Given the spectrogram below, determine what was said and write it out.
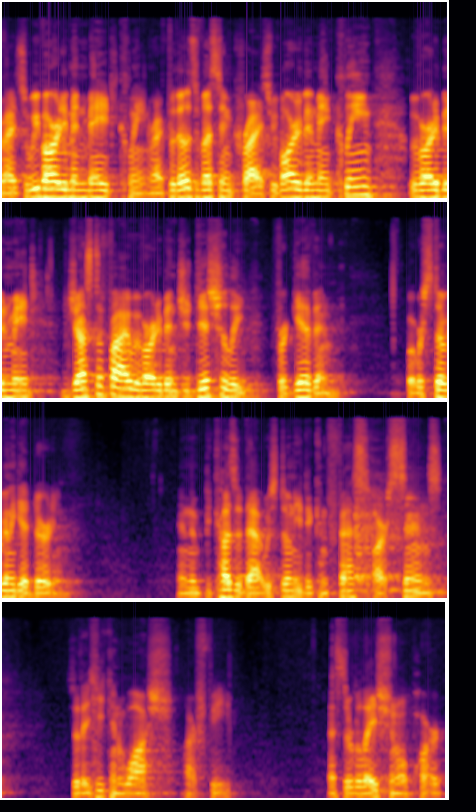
right? So we've already been made clean, right? For those of us in Christ, we've already been made clean, we've already been made justified, we've already been judicially forgiven, but we're still going to get dirty. And then because of that, we still need to confess our sins so that He can wash our feet. That's the relational part.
